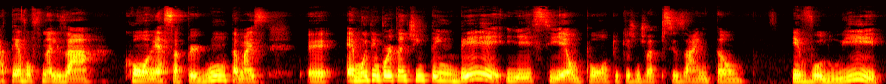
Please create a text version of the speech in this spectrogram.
até vou finalizar com essa pergunta, mas é, é muito importante entender, e esse é um ponto que a gente vai precisar então evoluir,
